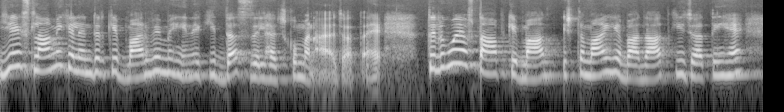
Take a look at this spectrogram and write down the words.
ये इस्लामी कैलेंडर के बारहवें महीने की दस जिलहज को मनाया जाता है। तलु आफ्ताब के बाद इज्तमाही इबादत की जाती हैं।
